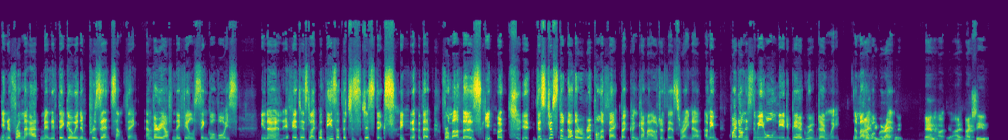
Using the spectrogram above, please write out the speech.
you know, from admin if they go in and present something, and very often they feel a single voice. You know, yeah. and if it is like, well, these are the statistics, you know, that from others, you know, it, there's just another ripple effect that can come out of this right now. I mean, quite honestly, we all need a peer group, don't we? No matter what exactly. we're in. And I, I, actually,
